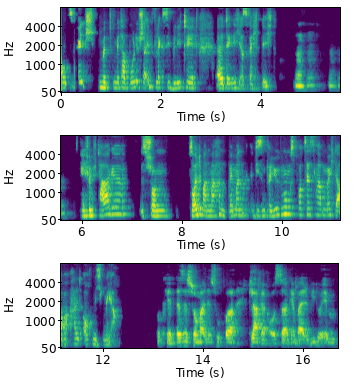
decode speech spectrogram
als Mensch mit metabolischer Inflexibilität äh, denke ich erst recht nicht. Mhm, mh. In fünf Tage ist schon sollte man machen, wenn man diesen Verjüngungsprozess haben möchte, aber halt auch nicht mehr. Okay, das ist schon mal eine super klare Aussage, weil wie du eben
